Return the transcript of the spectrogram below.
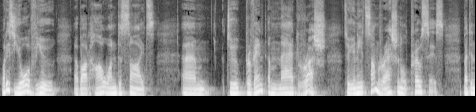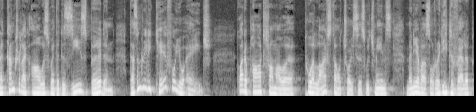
What is your view about how one decides um, to prevent a mad rush? So you need some rational process. But in a country like ours, where the disease burden doesn't really care for your age, quite apart from our poor lifestyle choices, which means many of us already develop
